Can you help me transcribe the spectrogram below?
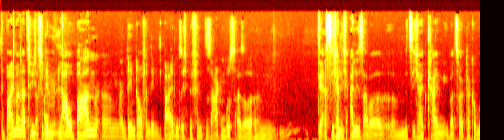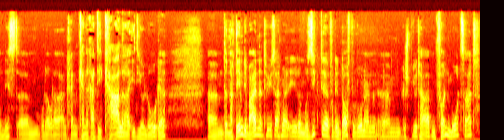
Wobei man natürlich zu dem Laoban, ähm, in dem Dorf, in dem die beiden sich befinden, sagen muss, also ähm, der ist sicherlich alles, aber ähm, mit Sicherheit kein überzeugter Kommunist ähm, oder, oder kein, kein radikaler Ideologe. Ähm, denn nachdem die beiden natürlich, sag mal, ihre Musik der von den Dorfbewohnern ähm, gespielt haben, von Mozart,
